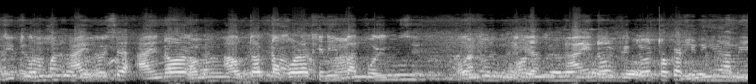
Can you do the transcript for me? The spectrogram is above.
যিটো আমাৰ আইন হৈছে আইনৰ আওতাত নপৰাখিনি বাদ পৰি গৈছে আইনৰ ভিতৰত থকাখিনিহে আমি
